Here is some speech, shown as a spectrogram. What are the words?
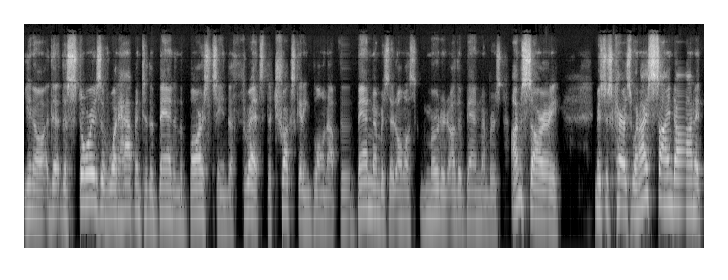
You know, the, the stories of what happened to the band in the bar scene, the threats, the trucks getting blown up, the band members that almost murdered other band members. I'm sorry, Mistress Carrie, when I signed on at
